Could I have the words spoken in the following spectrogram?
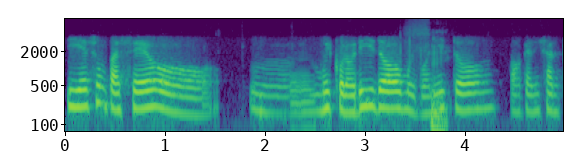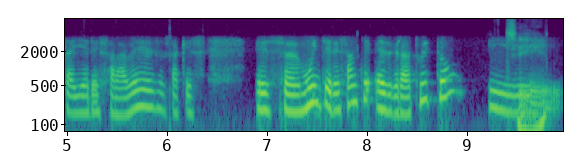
Y es un paseo mm, muy colorido, muy bonito, organizan talleres a la vez, o sea que es, es eh, muy interesante, es gratuito y, Sí.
